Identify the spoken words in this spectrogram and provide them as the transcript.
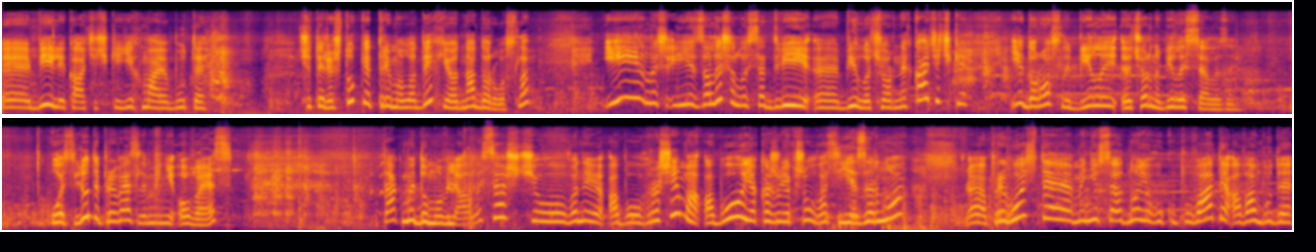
е, білі качечки, їх має бути чотири штуки, три молодих і одна доросла. І, і залишилося дві е, біло-чорних качечки і дорослий білий, е, чорно-білий селезень. Ось люди привезли мені овес. Так ми домовлялися, що вони або грошима, або я кажу, якщо у вас є зерно, е, привозьте, мені все одно його купувати, а вам буде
